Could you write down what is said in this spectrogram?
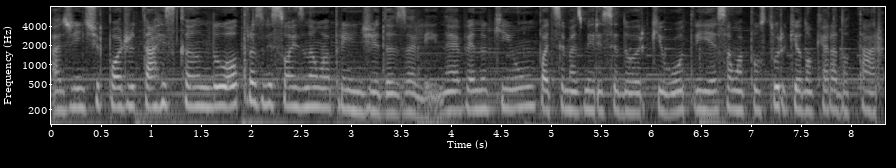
a gente pode estar tá arriscando outras lições não aprendidas ali, né? Vendo que um pode ser mais merecedor que o outro e essa é uma postura que eu não quero adotar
